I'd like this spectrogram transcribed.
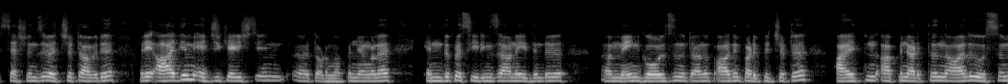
സെഷൻസ് വെച്ചിട്ട് അവർ ഒരു ആദ്യം എഡ്യൂക്കേഷൻ തുടങ്ങും. അപ്പം ഞങ്ങളെ എന്ത് പ്രൊസീഡിങ്സ് ആണ് ഇതിന്റെ മെയിൻ ഗോൾസ് എന്നിട്ടാണ് ആദ്യം പഠിപ്പിച്ചിട്ട് ആദ്യത്തെ പിന്നെ അടുത്ത നാല് ദിവസം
